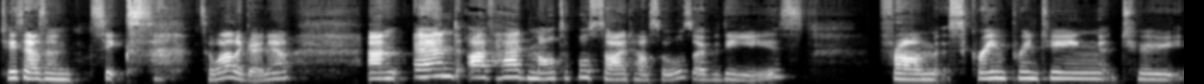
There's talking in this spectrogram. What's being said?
2006. It's a while ago now. Um, and I've had multiple side hustles over the years from screen printing to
